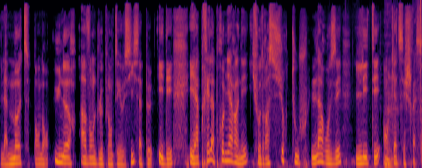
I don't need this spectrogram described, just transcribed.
la motte pendant une heure avant de le planter aussi, ça peut aider. Et après la première année, il faudra surtout l'arroser l'été en hmm. cas de sécheresse.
